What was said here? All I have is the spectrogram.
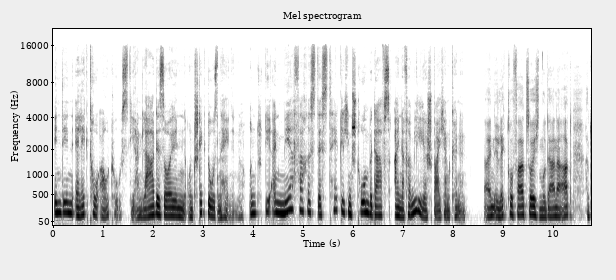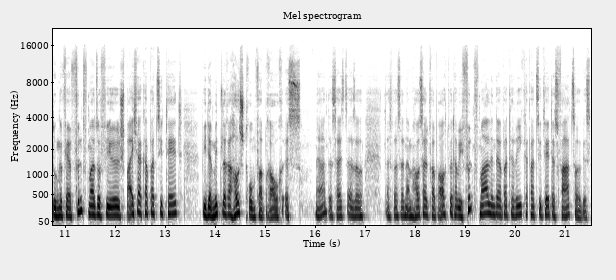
In den Elektroautos, die an Ladesäulen und Steckdosen hängen und die ein Mehrfaches des täglichen Strombedarfs einer Familie speichern können. Ein Elektrofahrzeug moderner Art hat ungefähr fünfmal so viel Speicherkapazität, wie der mittlere Hausstromverbrauch ist. Ja, das heißt also, das, was in einem Haushalt verbraucht wird, habe ich fünfmal in der Batteriekapazität des Fahrzeuges.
